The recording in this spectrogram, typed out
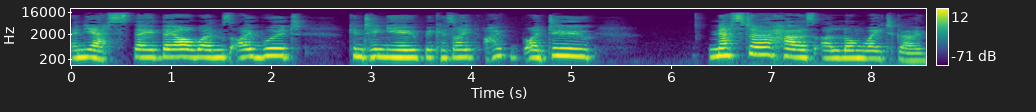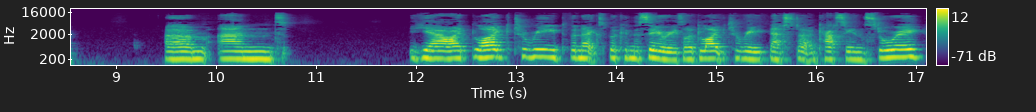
and yes, they, they are ones I would continue because I, I, I do, Nesta has a long way to go. Um, and yeah, I'd like to read the next book in the series. I'd like to read Nesta and Cassian's story.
